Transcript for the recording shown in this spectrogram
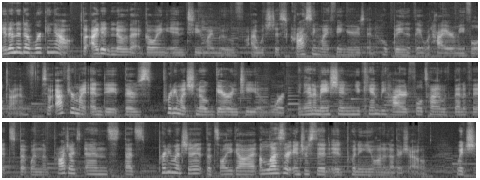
it ended up working out, but I didn't know that going into my move. I was just crossing my fingers and hoping that they would hire me full time. So after my end date, there's pretty much no guarantee of work. In animation, you can be hired full time with benefits, but when the project ends, that's pretty much it. That's all you got, unless they're interested in putting you on another show which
